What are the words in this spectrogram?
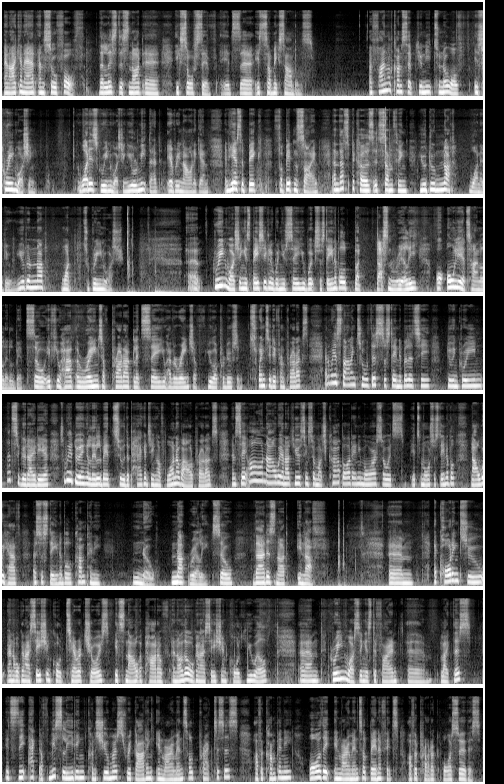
And I can add, and so forth the list is not uh, exhaustive. It's uh, it's some examples. A final concept you need to know of is greenwashing. What is greenwashing? You'll meet that every now and again. And here's a big forbidden sign, and that's because it's something you do not want to do. You do not want to greenwash. Uh, greenwashing is basically when you say you work sustainable, but doesn't really or only a tiny little bit. So if you have a range of product, let's say you have a range of you are producing 20 different products and we are starting to this sustainability doing green, that's a good idea. So we're doing a little bit to the packaging of one of our products and say, "Oh, now we are not using so much cardboard anymore, so it's it's more sustainable. Now we have a sustainable company." No, not really. So that is not enough. Um, According to an organization called Terra Choice, it's now a part of another organization called UL. Um, greenwashing is defined uh, like this it's the act of misleading consumers regarding environmental practices of a company or the environmental benefits of a product or service.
